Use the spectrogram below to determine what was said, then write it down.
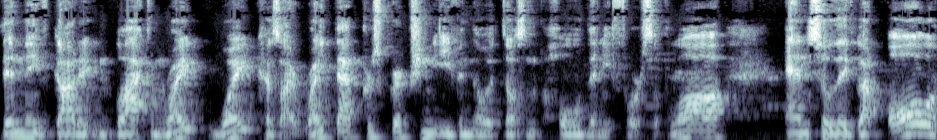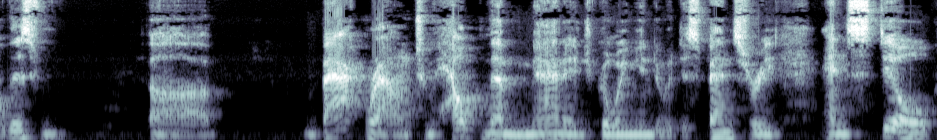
Then they've got it in black and white, white because I write that prescription, even though it doesn't hold any force of law. And so they've got all of this uh, background to help them manage going into a dispensary and still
